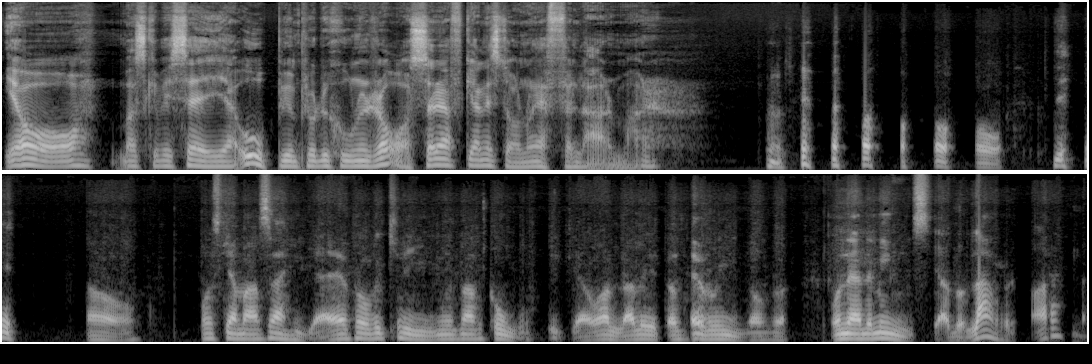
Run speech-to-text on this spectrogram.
ja, vad ska vi säga? Opiumproduktionen rasar i Afghanistan och FN larmar. Ja, vad ska man säga? Jag får vi krig mot narkotika och alla vet att heroin och, när det minskar då larmar det.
